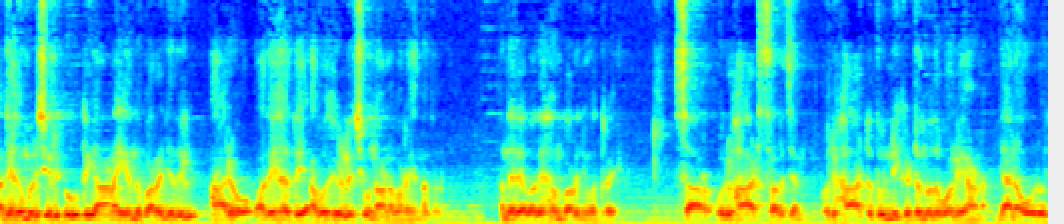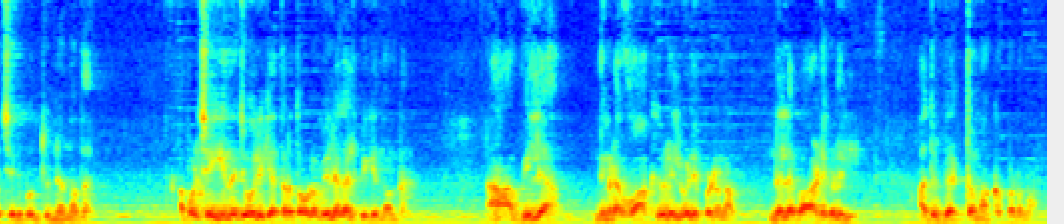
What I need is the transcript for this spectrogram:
അദ്ദേഹം ഒരു ചെരുപ്പുകുത്തിയാണ് എന്ന് പറഞ്ഞതിൽ ആരോ അദ്ദേഹത്തെ അവഹേളിച്ചു എന്നാണ് പറയുന്നത്. അന്നേരം അദ്ദേഹം പറഞ്ഞു അത്രേ സാർ ഒരു ഹാർട്ട് സർജൻ ഒരു ഹാർട്ട് തുന്നിക്കെട്ടുന്നത് പോലെയാണ് ഞാൻ ഓരോ ചെരുപ്പും തുന്നുന്നത്. അപ്പോൾ ചെയ്യുന്ന ജോലിക്ക് എത്രത്തോളം വില കൽപ്പിക്കുന്നുണ്ട്? ആ വില നിങ്ങളുടെ വാക്കുകളിൽ വെളിപ്പെടണം നിലപാടുകളിൽ അത് വ്യക്തമാക്കപ്പെടണം.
